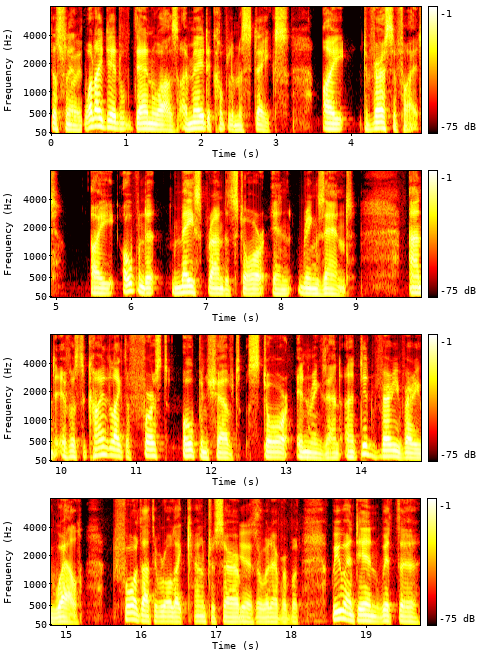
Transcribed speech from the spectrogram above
Just Flynn's. Right. What I did then was I made a couple of mistakes. I diversified. I opened a Mace branded store in Ringsend. And it was the kind of like the first open shelved store in Ringsend. And it did very, very well. Before that, they were all like counter service Yes. or whatever. But we went in with the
